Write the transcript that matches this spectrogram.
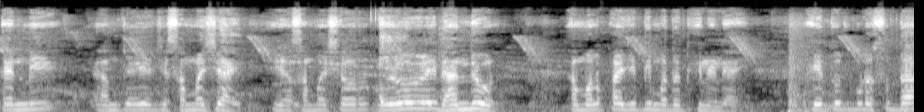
त्यांनी आमच्या या जे समस्या आहेत या समस्यावर वेळोवेळी ध्यान देऊन आम्हाला पाहिजे ती मदत केलेली आहे. हेतून पुढं सुद्धा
